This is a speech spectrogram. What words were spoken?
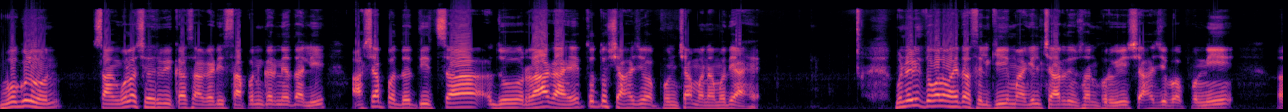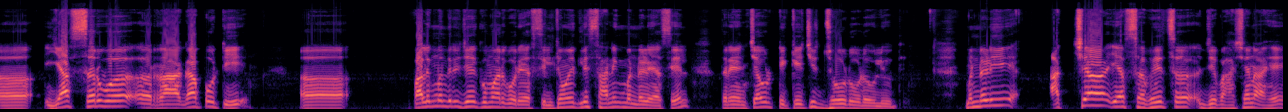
वगळून सांगोला शहर विकास आघाडी स्थापन करण्यात आली अशा पद्धतीचा जो राग आहे तो तो शहाजी बापूंच्या मनामध्ये आहे. मंडळी तुम्हाला माहीत असेल की मागील चार दिवसांपूर्वी शहाजी बापूंनी या सर्व रागापोटी पालकमंत्री जयकुमार गोरे असतील किंवा इथली स्थानिक मंडळी असेल तर यांच्यावर टीकेची झोड उडवली होती. मंडळी आजच्या या सभेचं जे भाषण आहे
